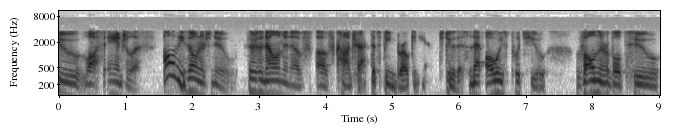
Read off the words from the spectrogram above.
to Los Angeles, all these owners knew there's an element of of contract that's being broken here to do this, and that always puts you vulnerable to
